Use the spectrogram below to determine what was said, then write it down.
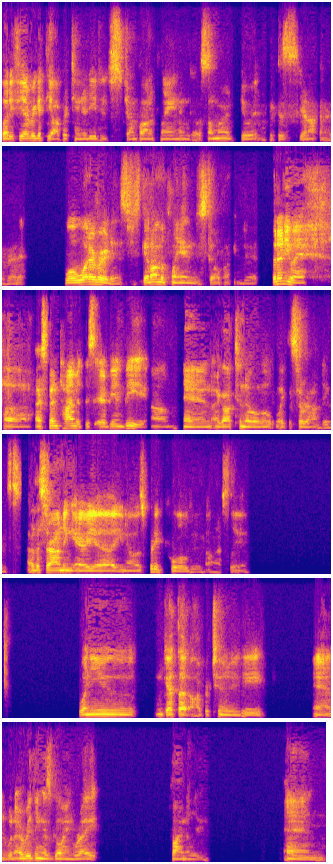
but if you ever get the opportunity to just jump on a plane and go somewhere, do it because you're not gonna regret it. Well, whatever it is, just get on the plane and just go fucking do it. But anyway, uh, I spent time at this Airbnb um, and I got to know like the surroundings. Uh, the surrounding area, you know, it was pretty cool, dude, honestly. When you get that opportunity and when everything is going right, finally, and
